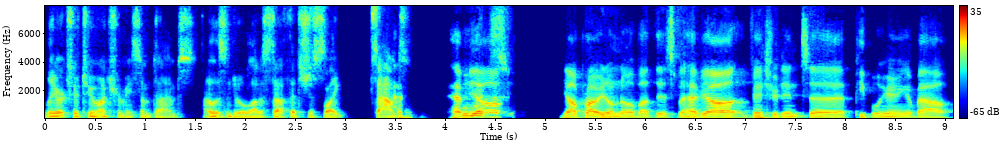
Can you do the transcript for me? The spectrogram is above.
lyrics are too much for me sometimes. I listen to a lot of stuff that's just like sounds. Have Well, y'all y'all probably don't know about this, but have y'all ventured into people hearing about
